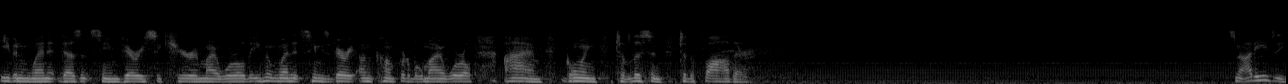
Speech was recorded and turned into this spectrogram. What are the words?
even when it doesn't seem very secure in my world, even when it seems very uncomfortable in my world. I'm going to listen to the Father. It's not easy.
